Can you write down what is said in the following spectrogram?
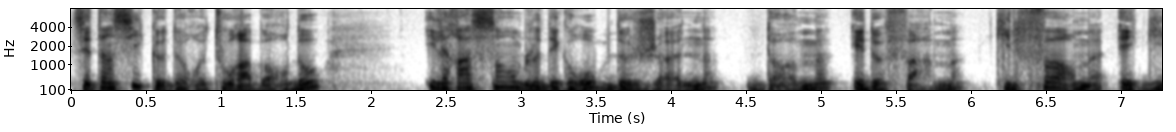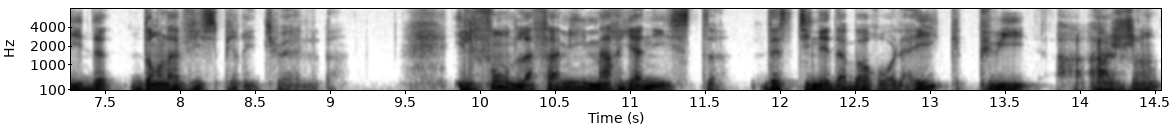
C'est ainsi que, de retour à Bordeaux, il rassemble des groupes de jeunes, d'hommes et de femmes qu'il forme et guide dans la vie spirituelle. Il fonde la famille marianiste, destinée d'abord aux laïcs, puis à Agen,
